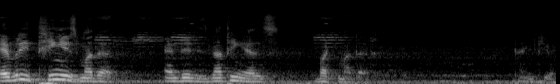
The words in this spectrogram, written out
everything is mother and there is nothing else but mother thank you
